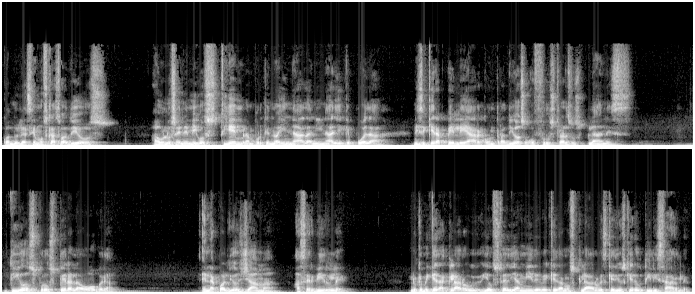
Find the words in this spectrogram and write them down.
cuando le hacemos caso a Dios, aún los enemigos tiemblan porque no hay nada ni nadie que pueda ni siquiera pelear contra Dios o frustrar sus planes. Dios prospera la obra en la cual Dios llama a servirle. Lo que me queda claro, y a usted y a mí debe quedarnos claro, es que Dios quiere utilizarle.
